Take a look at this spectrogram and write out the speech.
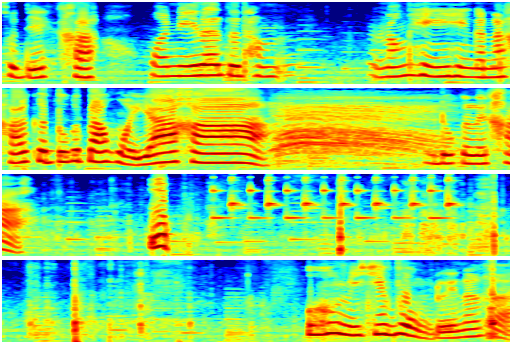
สวัสดีค่ะ วันนี้เราจะทำน้องเฮงเฮงกันนะคะคือตุ๊กตาหัวย่าค่ะ มาดูกันเลยค่ะอึ๊บโอ้มีขี้ผงด้วยนะคะ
